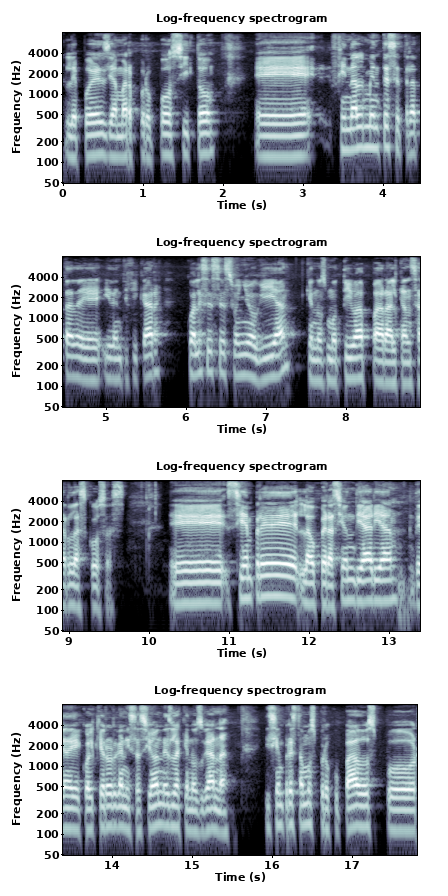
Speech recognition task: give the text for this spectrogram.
le puedes llamar propósito. Eh, finalmente se trata de identificar cuál es ese sueño guía que nos motiva para alcanzar las cosas. Eh, siempre la operación diaria de cualquier organización es la que nos gana y siempre estamos preocupados por,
